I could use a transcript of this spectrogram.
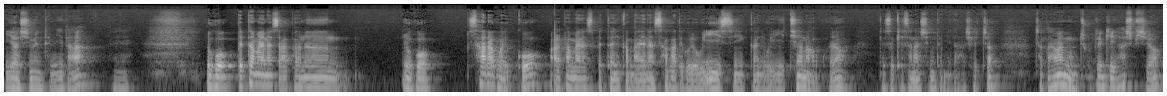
이해하시면 됩니다. 예. 요거 베타 마이너스 알파는 요거 4라고 했고 알파 마이너스 베타니까 마이너스 4가 되고 요거 2 있으니까 요거 2 튀어나오고요. 그래서 계산하시면 됩니다. 아시겠죠? 잠깐 화면 멈추고 필기 하십시오.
